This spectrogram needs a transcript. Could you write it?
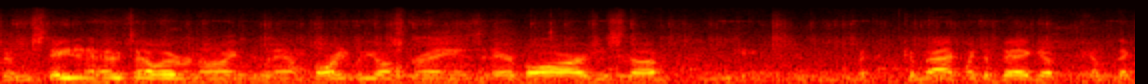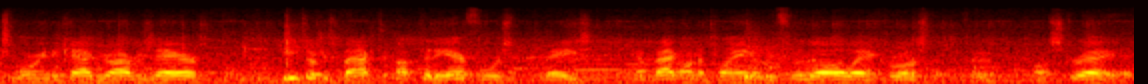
So we stayed in a hotel overnight. We went out and partied with the Australians and their bars and stuff. Came, come back, went to bed, got, got next morning the cab driver's there. He took us back to, up to the Air Force Base, got back on the plane, and we flew all the way across the, to Australia.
